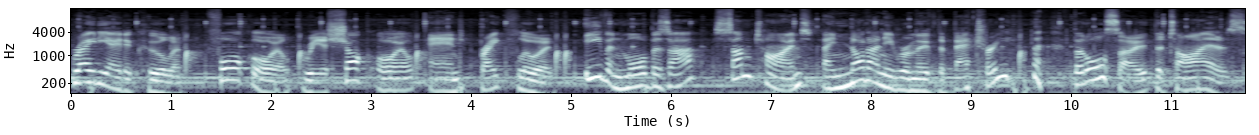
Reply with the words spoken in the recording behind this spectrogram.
radiator coolant, fork oil, rear shock oil, and brake fluid. Even more bizarre, sometimes they not only remove the battery, but also the tyres.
